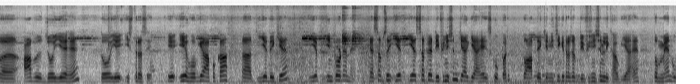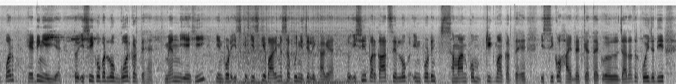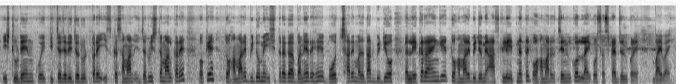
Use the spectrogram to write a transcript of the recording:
आप जो ये है तो ये इस तरह से। ये ये हो गया आपका ये देखिए, ये इम्पोर्टेंट है। ये सबसे ये ये सब डिफिनीशन किया गया है इसके ऊपर। तो आप देखिए, नीचे की तरफ़ जब डिफिनीशन लिखा गया है तो मेन ऊपर हेडिंग यही है। तो इसी के ऊपर लोग गौर करते हैं। मेन यही इम्पोर्टेंट इसके इसके बारे में सब कुछ नीचे लिखा गया है। तो इसी प्रकार से लोग इम्पोर्टेंट सामान को टिक मार्क करते हैं। इसी को हाईलाइट करता है। ज़्यादातर कोई यदि स्टूडेंट कोई टीचर यदि ज़रूरत पड़े, इसका सामान ज़रूर इस्तेमाल करें ओके तो हमारे वीडियो में इसी तरह का बने रहे। बहुत सारे मज़ेदार वीडियो लेकर आएँगे। तो हमारे वीडियो में आज के लिए इतने तक और हमारे चैनल को लाइक और सब्सक्राइब ज़रूर करें। Bye bye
